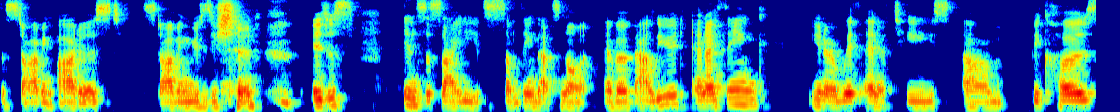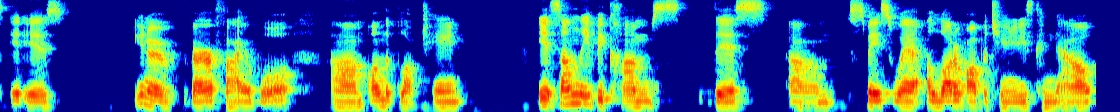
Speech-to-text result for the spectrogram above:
the starving artist starving musician it just in society it's something that's not ever valued and i think you know with nfts um, because it is you know verifiable um, on the blockchain, it suddenly becomes this um, space where a lot of opportunities can now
